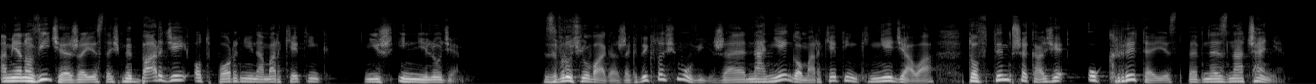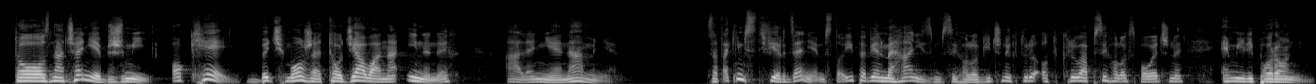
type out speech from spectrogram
a mianowicie, że jesteśmy bardziej odporni na marketing niż inni ludzie. Zwróć uwagę, że gdy ktoś mówi, że na niego marketing nie działa, to w tym przekazie ukryte jest pewne znaczenie. To znaczenie brzmi: OK, być może to działa na innych, ale nie na mnie. Za takim stwierdzeniem stoi pewien mechanizm psychologiczny, który odkryła psycholog społeczny Emily Poronin.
